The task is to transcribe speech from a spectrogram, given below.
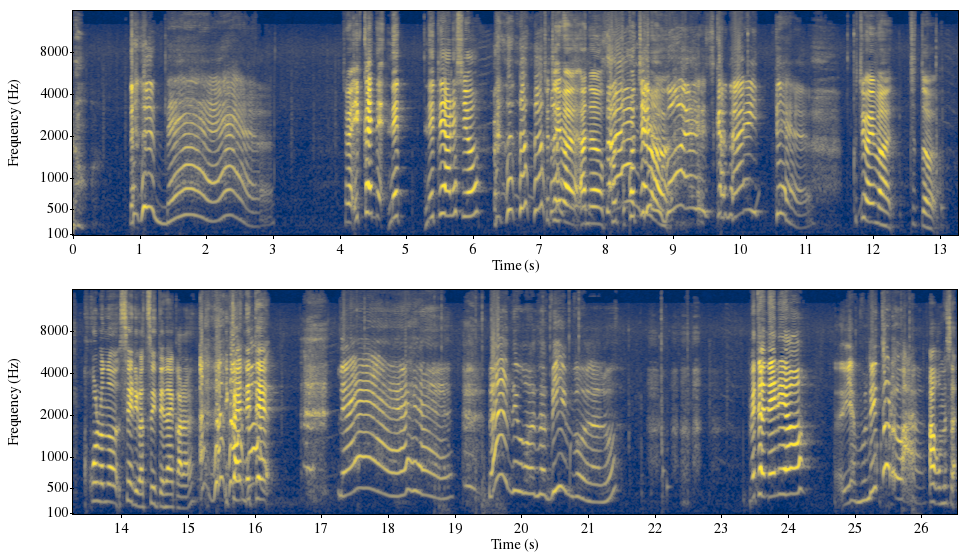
ろう。ねえ。じゃあ一回ねね寝てあれしよう。ちょっと今あのこっちこっち35も円しかないって。こっちも今ちょっと心の整理がついてないから。一回寝て。ねえなんでこんな貧乏なのメト寝るよいやもう寝とるわ。あごめんなさい。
